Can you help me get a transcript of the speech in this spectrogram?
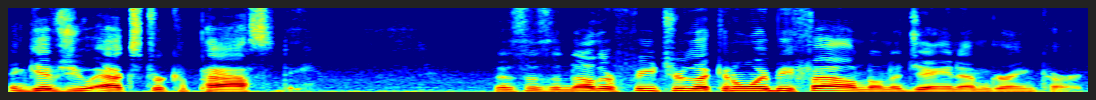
and gives you extra capacity. This is another feature that can only be found on a J&M grain cart.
